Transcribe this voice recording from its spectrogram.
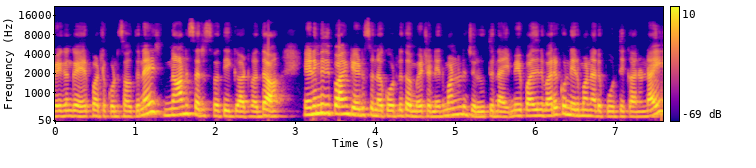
వేగంగా ఏర్పాట్లు కొనసాగుతున్నాయి. జ్ఞాన సరస్వతి ఘాట్ వద్ద ఎనిమిది పాయింట్ ఏడు సున్నా కోట్లతో మెట్ల నిర్మాణాలు జరుగుతున్నాయి. మే పది వరకు నిర్మాణాలు పూర్తి కానున్నాయి.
